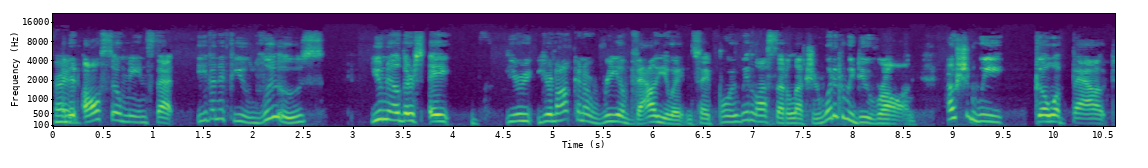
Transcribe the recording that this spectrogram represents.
Right. And it also means that even if you lose, you know there's a you're you're not going to reevaluate and say, "Boy, we lost that election. What did we do wrong? How should we go about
